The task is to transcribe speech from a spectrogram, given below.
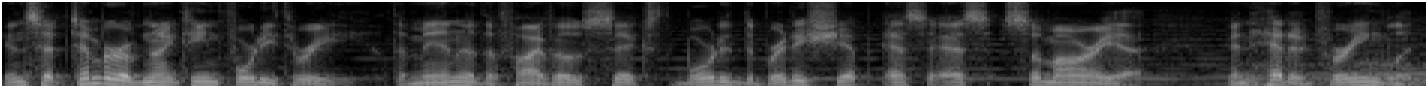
In September of 1943, the men of the 506th boarded the British ship SS Samaria and headed for England.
